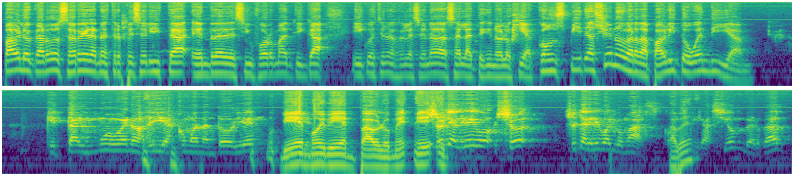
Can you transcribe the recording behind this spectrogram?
Pablo Cardoso Herrera, nuestro especialista en redes informática y cuestiones relacionadas a la tecnología. ¿Conspiración o verdad? Pablito, buen día. ¿Qué tal? Muy buenos días, ¿cómo andan? ¿Todo bien? Bien, muy bien, Pablo. Me- me- Yo le agrego, yo, yo le agrego algo más. Conspiración, verdad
